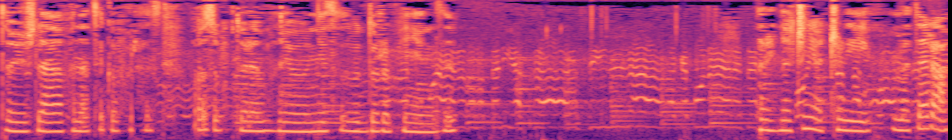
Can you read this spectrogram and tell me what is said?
To już dla fanatyków oraz osób, które mają nieco zbyt dużo pieniędzy. Naczynia, czyli matera,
